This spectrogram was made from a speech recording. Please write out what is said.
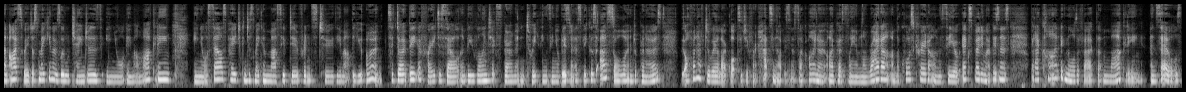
And I swear, just making those little changes in your email marketing, in your sales page can just make a massive difference to the amount that you earn. So don't be afraid to sell and be willing to experiment and tweak things in your business because as solo entrepreneurs, we often have to wear like lots of different hats in our business. Like I know I personally am the writer, I'm the course creator, I'm the CEO expert in my business, but I can't ignore the fact that marketing and sales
